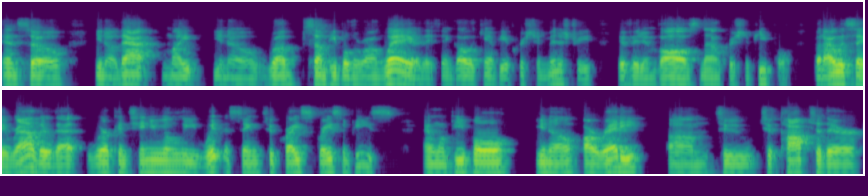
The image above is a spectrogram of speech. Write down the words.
And so you know that might you know rub some people the wrong way or they think oh it can't be a christian ministry if it involves non-christian people but I would say rather that we're continually witnessing to Christ's grace and peace. And when people, you know, are ready um, to to cop to their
